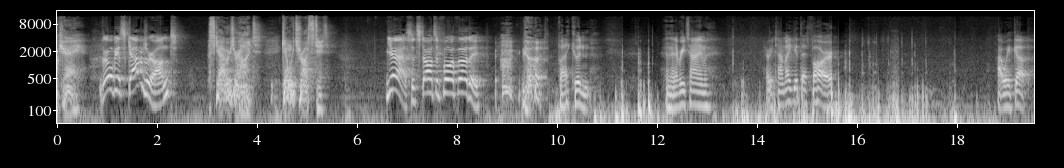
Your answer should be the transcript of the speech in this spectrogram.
Okay. There will be a scavenger hunt. A Scavenger hunt. Can we trust it? Yes, it starts at 4:30. Good. But I couldn't. And then every time, every time I get that far, I wake up.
